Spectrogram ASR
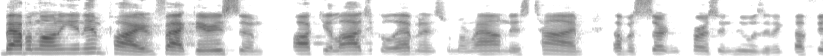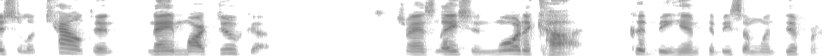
Babylonian Empire. In fact, there is some archaeological evidence from around this time of a certain person who was an official accountant named Marduka. Translation Mordecai. Could be him, could be someone different.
